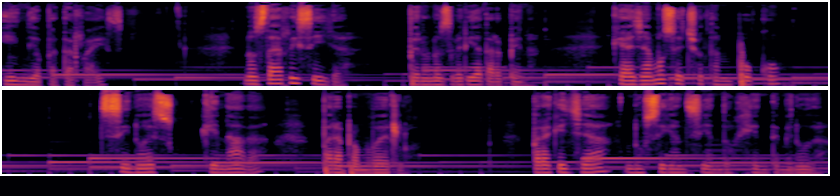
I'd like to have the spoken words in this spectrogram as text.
indio patarraíz. Nos da risilla, pero nos debería dar pena que hayamos hecho tan poco, si no es que nada, para promoverlo, para que ya no sigan siendo gente menuda,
